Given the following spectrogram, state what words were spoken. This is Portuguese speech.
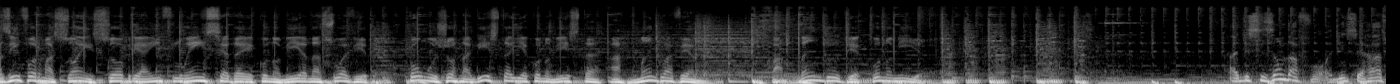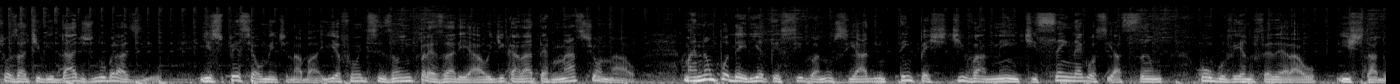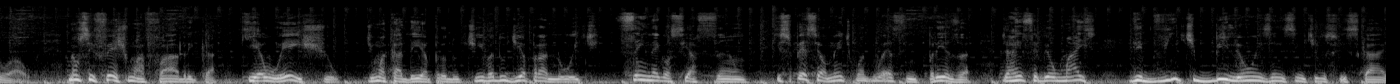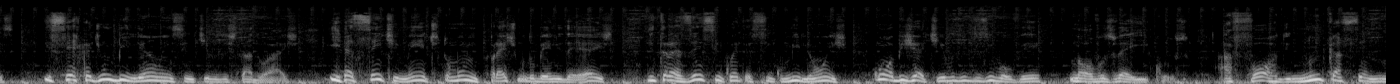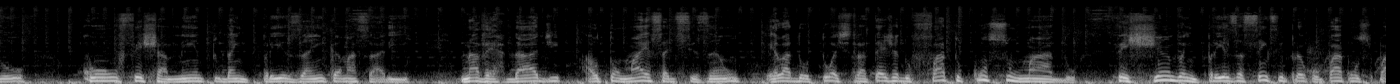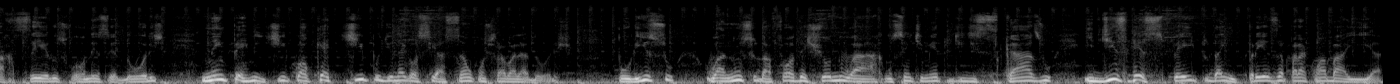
As informações sobre a influência da economia na sua vida, com o jornalista e economista Armando Avena. Falando de economia. A decisão da Ford encerrar suas atividades no Brasil, e especialmente na Bahia, foi uma decisão empresarial e de caráter nacional, mas não poderia ter sido anunciada intempestivamente, sem negociação com o governo federal e estadual. Não se fecha uma fábrica que é o eixo de uma cadeia produtiva do dia para a noite, sem negociação, especialmente quando essa empresa já recebeu mais de 20 bilhões em incentivos fiscais e cerca de um bilhão em incentivos estaduais. E recentemente tomou um empréstimo do BNDES de 355 milhões com o objetivo de desenvolver novos veículos. A Ford nunca acenou com o fechamento da empresa em Camaçari. Na verdade, ao tomar essa decisão, ela adotou a estratégia do fato consumado, fechando a empresa sem se preocupar com os parceiros, fornecedores, nem permitir qualquer tipo de negociação com os trabalhadores. Por isso, o anúncio da Ford deixou no ar um sentimento de descaso e desrespeito da empresa para com a Bahia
